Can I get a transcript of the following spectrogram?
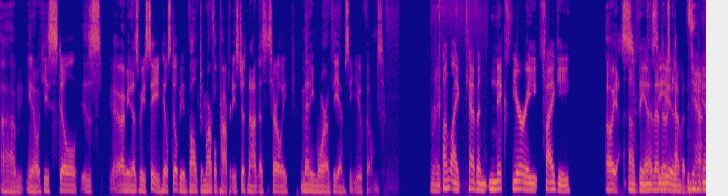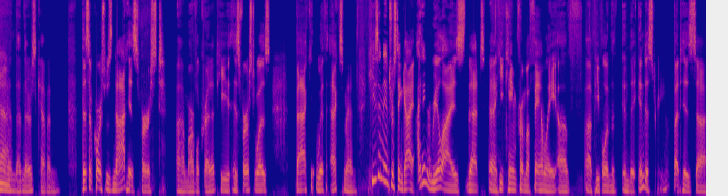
um, you know, he's still is. I mean, as we see, he'll still be involved in Marvel properties, just not necessarily many more of the MCU films. Right. unlike Kevin, Nick Fury Feige Oh yes, of the MCU. and then there's Kevin. Yeah. Yeah. and then there's Kevin. This, of course, was not his first uh, Marvel credit. He his first was back with X Men. He's an interesting guy. I didn't realize that uh, he came from a family of uh, people in the in the industry, but his uh,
